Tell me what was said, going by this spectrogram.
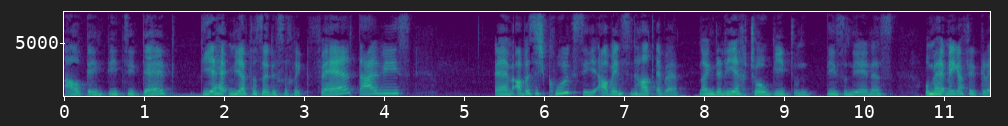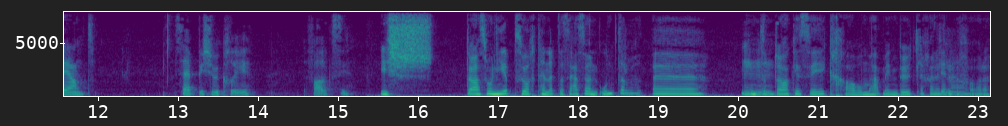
Authentizität, die hat mir persönlich so ein bisschen gefehlt teilweise. Ähm, aber es ist cool gewesen, auch wenn es dann halt eben noch in der Lichtshow gibt und dies und jenes. Und man hat mega viel gelernt. Sepp ist wirklich der Fall gewesen. Ist das, was ihr besucht habt, das auch so ein Unter, äh, Mhm. Untertagesee gehabt, wo man hat mit dem Bötchen Genau. drüber fahren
